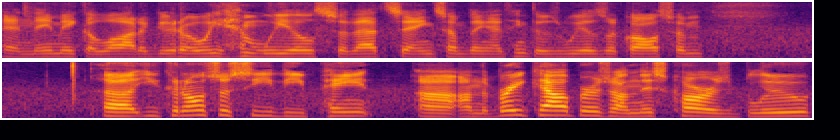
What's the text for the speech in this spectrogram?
and they make a lot of good OEM wheels, so that's saying something. I think those wheels look awesome. Uh, you can also see the paint uh, on the brake calipers on this car is blue.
